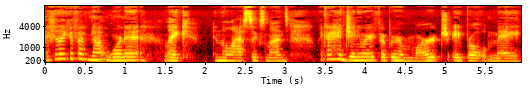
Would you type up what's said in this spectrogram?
I feel like if I've not worn it like in the last six months, like I had January, February, March, April, May,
